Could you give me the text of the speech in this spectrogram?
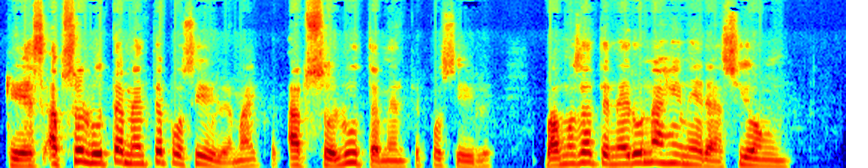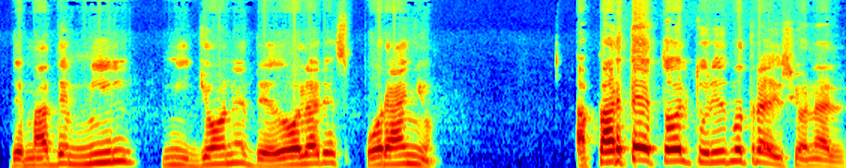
que es absolutamente posible, Michael, absolutamente posible, vamos a tener una generación de más de mil millones de dólares por año. Aparte de todo el turismo tradicional,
